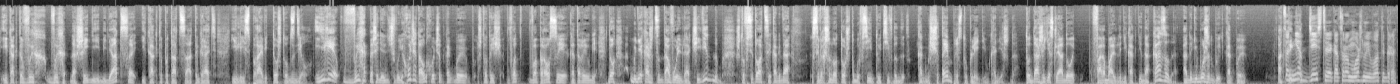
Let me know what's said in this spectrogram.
и как-то в их, в их отношении меняться и как-то пытаться отыграть или исправить то, что он сделал. Или в их отношении он ничего не хочет, а он хочет как бы что-то еще. Вот вопросы, которые у меня. Но мне кажется довольно очевидным, что в ситуации, когда совершено то, что мы все интуитивно как бы считаем преступлением, конечно, то даже если оно формально никак не доказано, оно не может быть как бы что отыгран... нет действия, которым можно его отыграть.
